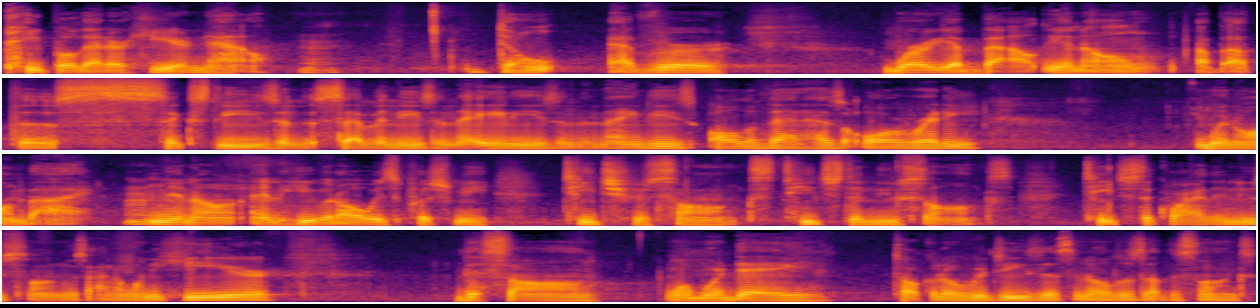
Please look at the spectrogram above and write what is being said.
people that are here now. Don't ever worry about, you know, about the 60s and the 70s and the 80s and the 90s. All of that has already went on by, you know, and he would always push me, teach your songs, teach the new songs, teach the choir the new songs. I don't want to hear this song one more day, talking over Jesus and all those other songs.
